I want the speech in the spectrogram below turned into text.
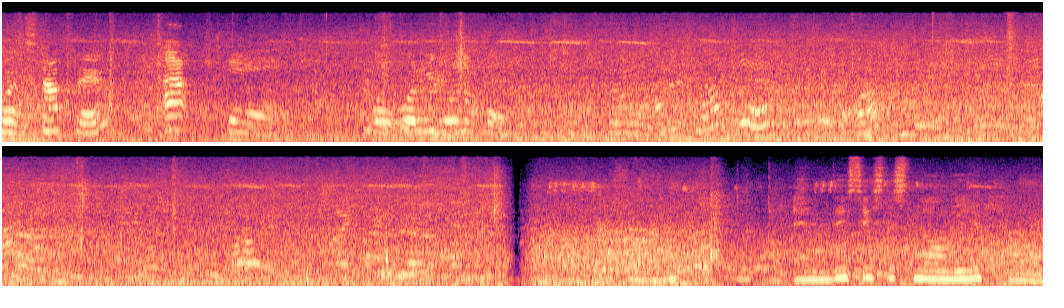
What stuff there? Wait, what are we doing up there? up there? And this is the snowy hog.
